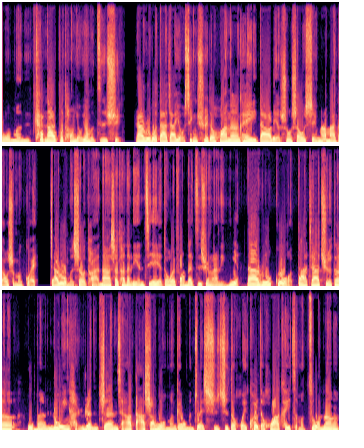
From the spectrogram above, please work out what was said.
我们看到不同有用的资讯。那如果大家有兴趣的话呢，可以到脸书搜寻“妈妈搞什么鬼”，加入我们社团。那社团的链接也都会放在资讯栏里面。那如果大家觉得我们录音很认真，想要打赏我们，给我们最实质的回馈的话，可以怎么做呢？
